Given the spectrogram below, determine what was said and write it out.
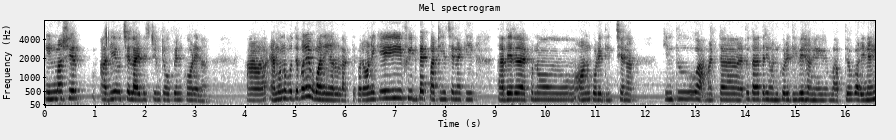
তিন মাসের আগে হচ্ছে লাইভ স্ট্রিমটা ওপেন করে না। এমনও হতে পারে ওয়ান ইয়ারও লাগতে পারে। অনেকেই ফিডব্যাক পাঠিয়েছে নাকি, তাদের এখনও অন করে দিচ্ছে না। কিন্তু আমারটা এত তাড়াতাড়ি অন করে দিবে আমি ভাবতেও পারি নাই।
